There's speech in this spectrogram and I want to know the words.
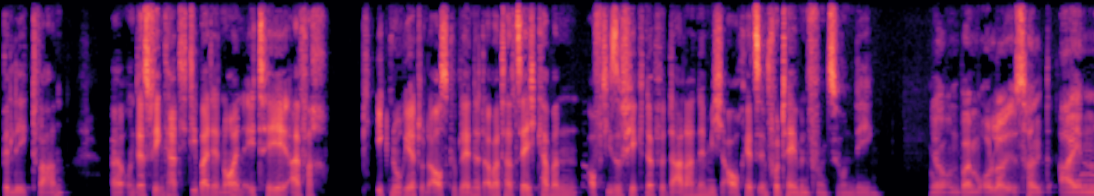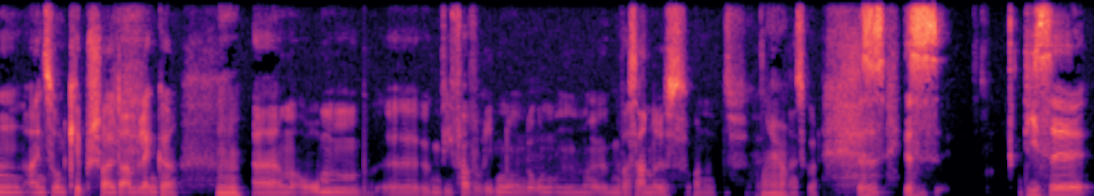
belegt waren. Äh, und deswegen hatte ich die bei der neuen ET einfach ignoriert und ausgeblendet. Aber tatsächlich kann man auf diese vier Knöpfe da dann nämlich auch jetzt Infotainment-Funktionen legen. Ja, und beim Roller ist halt ein, ein so ein Kippschalter am Lenker. Mhm. Ähm, oben äh, irgendwie Favoriten und unten irgendwas anderes und äh, Ja. alles gut. Das ist, das ist diese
